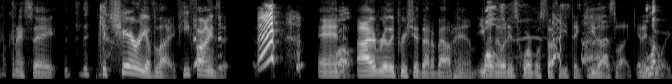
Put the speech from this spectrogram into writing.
what can I say, the, the, the cherry of life. He finds it, and Well- I really appreciate that about him, even Well- though it is horrible stuff he thinks he does like and Lu- enjoy.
